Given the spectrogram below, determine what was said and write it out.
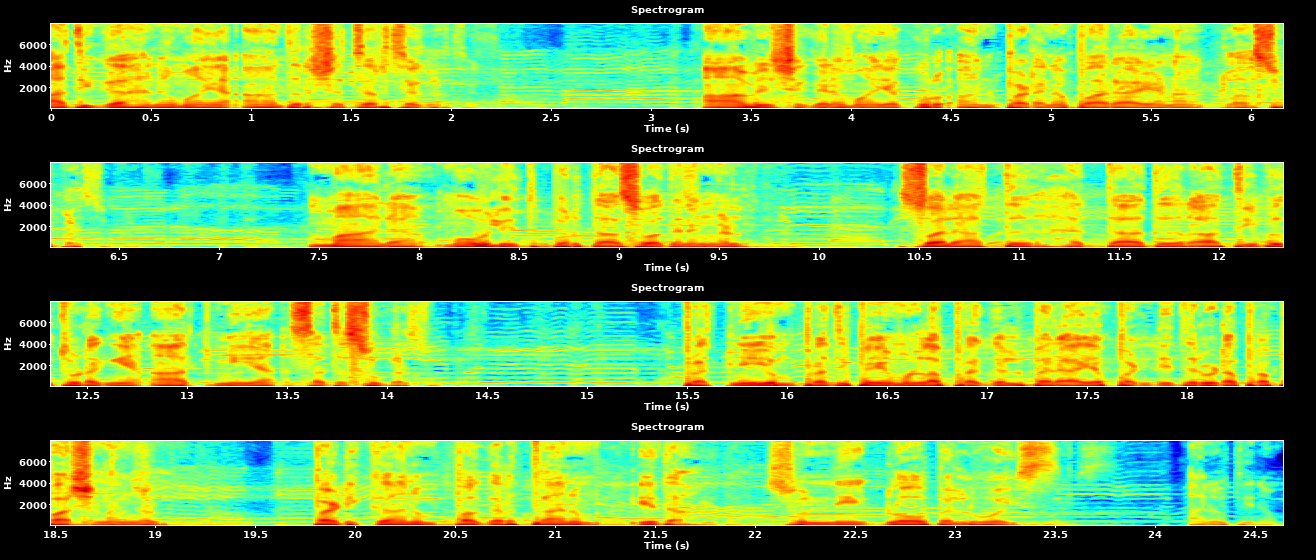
അതിഗഹനമായ ആദർശ ചർച്ചകൾ ആവേശകരമായ ഖുർആൻ പഠന പാരായണ ക്ലാസുകൾ മാല മൗലിദ് ബുർദാസ്വാദനങ്ങൾ സ്വലാത്ത് ഹദ്ദാദ് റാത്തീബ് തുടങ്ങിയ ആത്മീയ സദസ്സുകൾ പ്രജ്ഞയും പ്രതിഭയുമുള്ള പ്രഗത്ഭരായ പണ്ഡിതരുടെ പ്രഭാഷണങ്ങൾ പഠിക്കാനും പകർത്താനും ഇതാ സുന്നി ഗ്ലോബൽ വോയിസ്. അനുദിനം.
